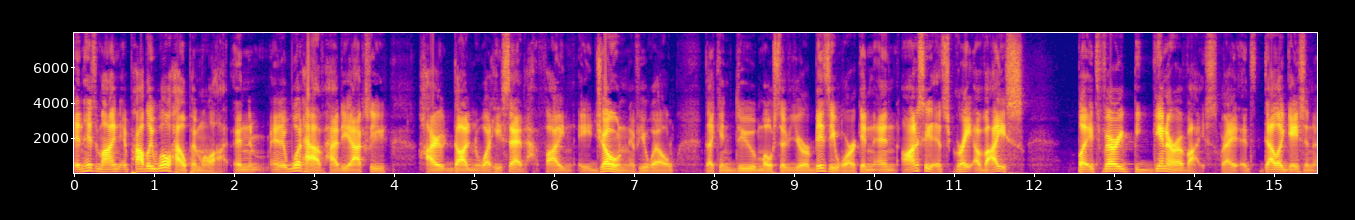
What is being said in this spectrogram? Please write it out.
in his mind it probably will help him a lot. And and it would have had he actually hired done what he said find a joan if you will that can do most of your busy work. And and honestly it's great advice but it's very beginner advice right? It's delegation.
